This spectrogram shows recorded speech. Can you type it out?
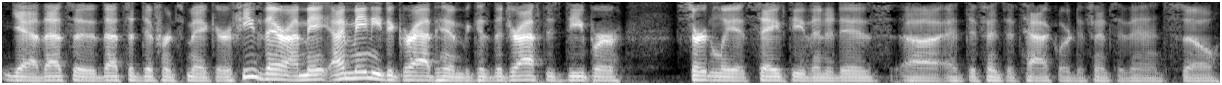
Yeah, that's a that's a difference maker. If he's there, I may I may need to grab him because the draft is deeper certainly at safety than it is uh, at defensive tackle or defensive end. So,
